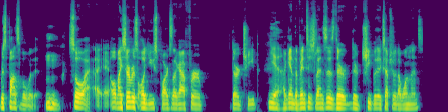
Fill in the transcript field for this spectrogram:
responsible with it. Mhm. So I, I, all my service, all used parts that I got for they're cheap. Yeah. Again, the vintage lenses, they're they're cheap with the exception of that one lens,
